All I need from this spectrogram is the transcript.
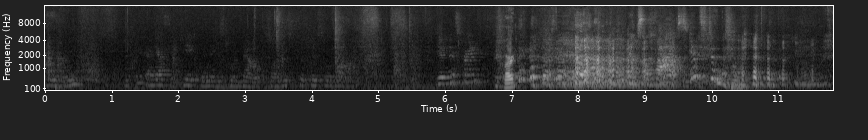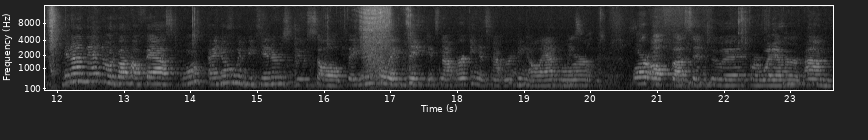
I think I have to take the next one down, so I'll just put this one off. Getting this, Frank? Pardon? And so fast. Instant. And on that note about how fast, I know when beginners do salt, they usually think it's not working, it's not working, I'll add more, or I'll fuss into it, or whatever. Um,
